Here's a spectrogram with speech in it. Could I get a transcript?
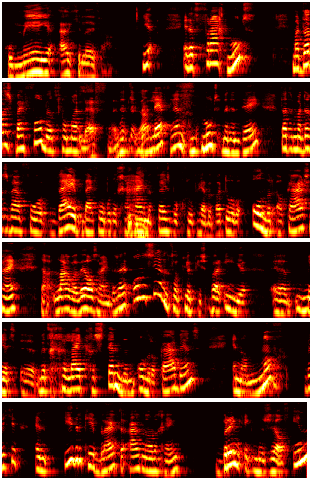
hoe meer je uit je leven haalt. ja. En dat vraagt moed. Maar dat is bijvoorbeeld voor mij. Lef, moed, de- de- ja. Lef, hè, moed met een D. Dat is, maar dat is waarvoor wij bijvoorbeeld een geheime Facebookgroep hebben, waardoor we onder elkaar zijn. Nou, laten we wel zijn. Er zijn ontzettend veel clubjes waarin je eh, met, eh, met gelijkgestemden onder elkaar bent. En dan nog, weet je, en iedere keer blijft de uitnodiging: breng ik mezelf in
